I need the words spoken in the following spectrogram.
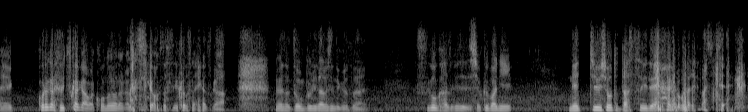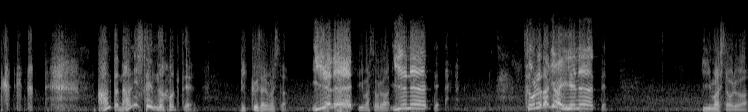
えーこれから2日間はこのような形で 放送することになりますが、皆さん存分に楽しんでください。すごく恥ずかしいです。職場に熱中症と脱水で 運ばれまして、あんた何してんのって、びっくりされました。言えねえって言いました、俺は。言えねえって。それだけは言えねえって。言いました、俺は。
